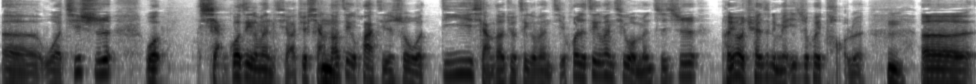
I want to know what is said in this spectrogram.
呃，我其实我想过这个问题啊，就想到这个话题的时候，我第一想到就这个问题，或者这个问题我们其实朋友圈子里面一直会讨论。嗯，呃，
